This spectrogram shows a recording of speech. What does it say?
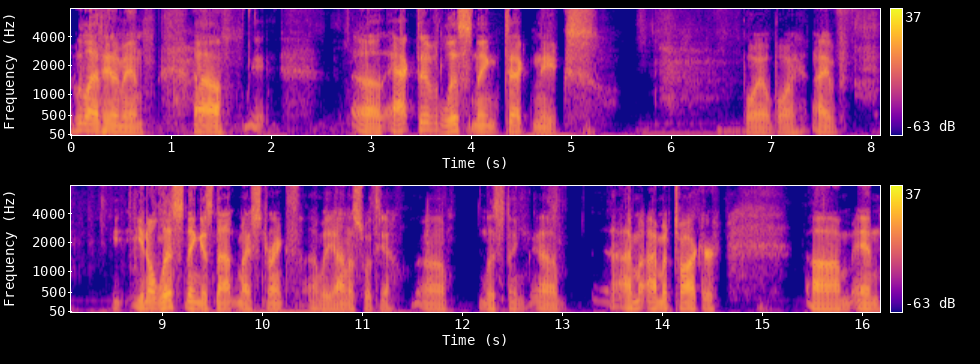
Who let him in? Uh, uh, active listening techniques. Boy, oh boy, I've you know listening is not my strength. I'll be honest with you. Uh, listening, uh, I'm I'm a talker, um, and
